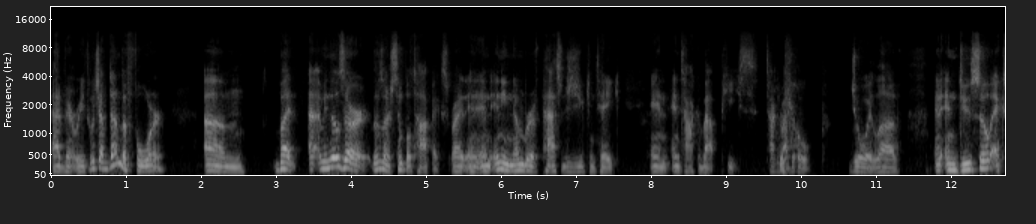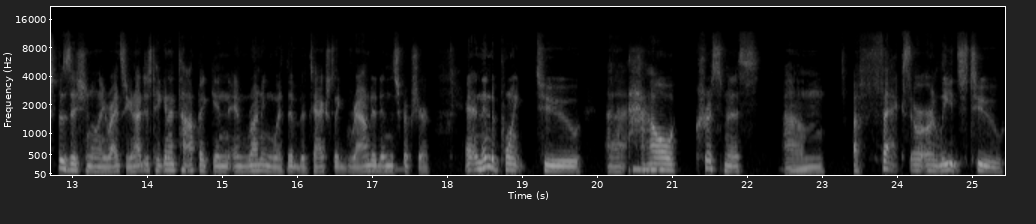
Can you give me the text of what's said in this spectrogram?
advent wreath which i've done before. Um but i I mean those are those are simple topics right? And, and any number of passages you can take and and talk about peace talk For about sure. hope joy love and, and do so expositionally right? So you're not just taking a topic and, and running with it but to actually ground it in the scripture. And, and then to point to uh, how christmas um, affects or, or leads to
